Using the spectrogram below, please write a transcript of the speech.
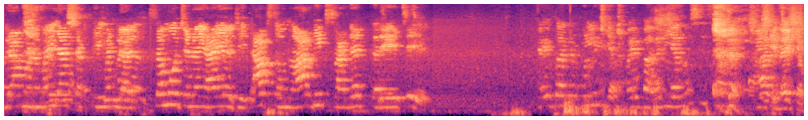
બ્રાહ્મણ મહિલા શક્તિ મંડળ સમોચનય આયોજિત આપ સૌનું હાર્દિક સ્વાગત કરે છે. કઈ બારે ભૂલી ગયા. કઈ બાર હરિયાનું છે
